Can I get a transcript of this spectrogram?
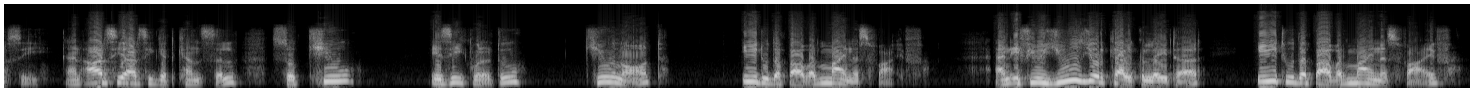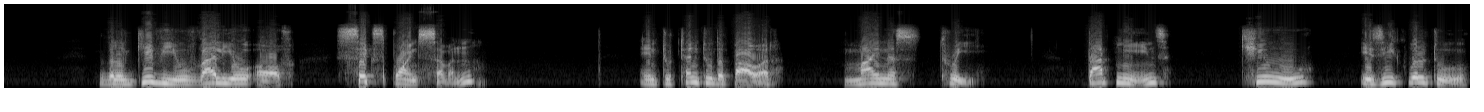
RC and RC RC get cancelled. So Q is equal to Q naught e to the power minus 5 and if you use your calculator e to the power minus 5 will give you value of 6.7 into 10 to the power minus 3 that means Q is equal to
